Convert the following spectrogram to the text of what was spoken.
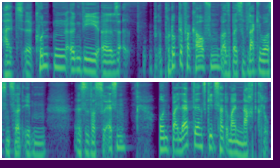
halt äh, Kunden irgendwie äh, Produkte verkaufen. Also bei Souvlaki Wars sind es halt eben, es ist was zu essen. Und bei Lapdance geht es halt um einen Nachtclub.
